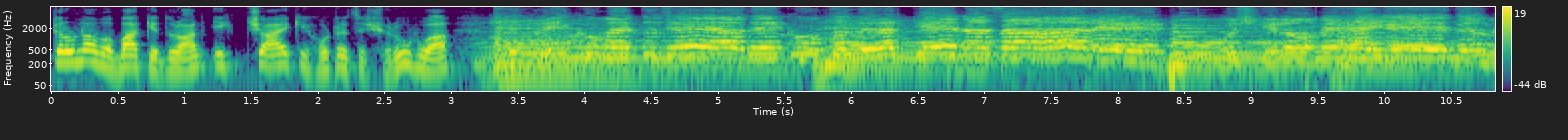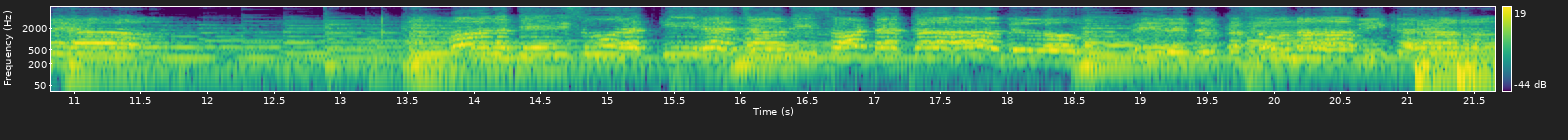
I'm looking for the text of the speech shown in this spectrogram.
کرونا وبا کے دوران ایک چائے کے ہوٹل سے شروع ہوا۔ ہمیں دیکھوں میں تجھے، یا دیکھوں قدرت کے نظارے۔ مشکلوں میں ہے یہ دل میرا۔ مانا تیری صورت کی ہے چاندی سو ٹکا بلو۔ میرے دل کا سونا بھی کرا۔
